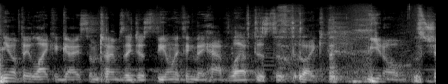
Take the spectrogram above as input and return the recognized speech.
you know, if they like a guy, sometimes they just the only thing they have left is to like, you know, sh-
